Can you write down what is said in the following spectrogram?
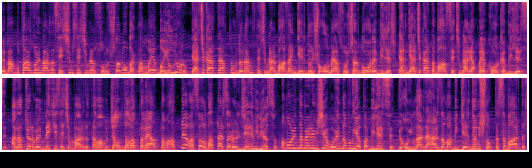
Ve ben bu tarz oyunlarda seçim seçimlerin sonuçlarına odaklanmaya bayılıyorum. Gerçek hayatta yaptığımız önemli seçimler bazen geri dönüşü olmayan sonuçlar doğurabilir. Yani gerçek hayatta bazı seçimler yapmaya korkabilirsin. Hani atıyorum önündeki seçim vardı tamam mı? Camdan atla veya atlama. Atlayamazsın oğlum. Atlarsan öleceğini biliyorsun. Ama oyunda böyle bir şey yok. Oyunda bunu yapabilirsin. Ve oyunlarda her zaman bir geri dönüş noktası vardır.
